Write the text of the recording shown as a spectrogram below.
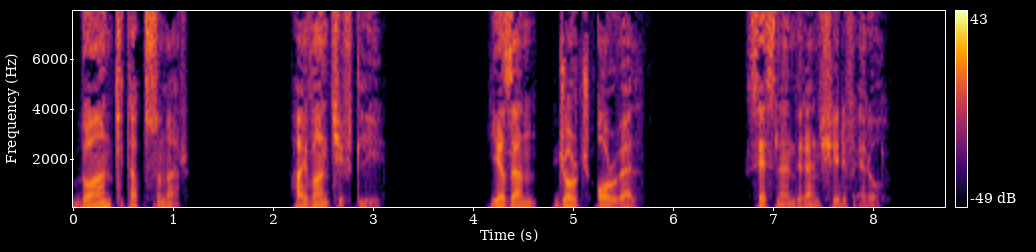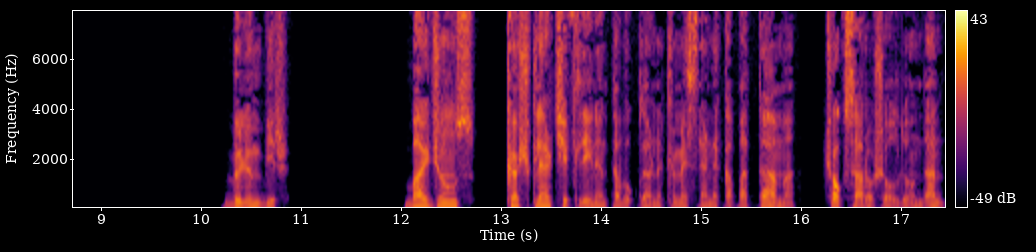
Doğan Kitap sunar. Hayvan Çiftliği. Yazan George Orwell. Seslendiren Şerif Erol. Bölüm 1 Bay Jones, Köşkler Çiftliği'nin tavuklarını kümeslerine kapattı ama çok sarhoş olduğundan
